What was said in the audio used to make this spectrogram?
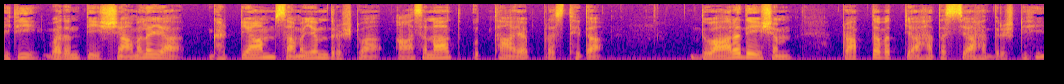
इति वदन्ती श्यामलया घट्याम् समयम् दृष्ट्वा आसनात् उत्थाय प्रस्थिता। द्वारदेशम् प्राप्तवत्याः तस्याः दृष्टिः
